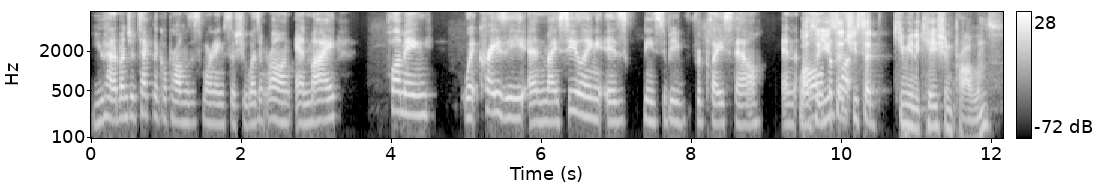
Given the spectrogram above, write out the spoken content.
you had a bunch of technical problems this morning, so she wasn't wrong. And my plumbing went crazy, and my ceiling is needs to be replaced now. And Well, so you said pl- she said communication problems.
